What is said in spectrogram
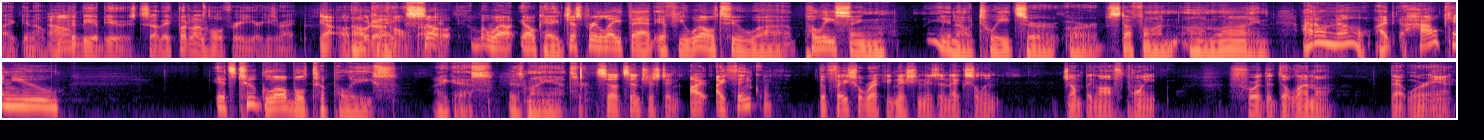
like you know, Oh. could be abused. So they put it on hold for a year. He's right. Yeah, I'll put it on hold. So, Okay. well, okay, just relate that, if you will, to uh, policing, you know, tweets or, or stuff on online. I don't know. I, how can you? It's too global to police. I guess is my answer. So it's interesting. I, I think the facial recognition is an excellent jumping off point for the dilemma that we're in.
